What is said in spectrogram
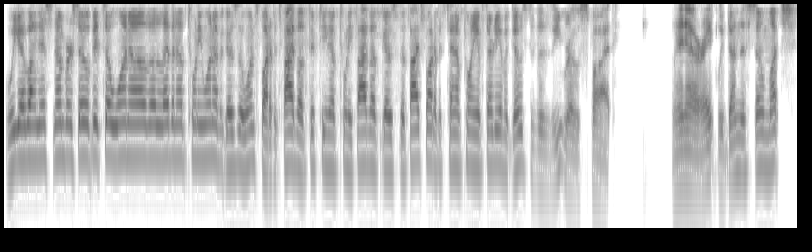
We go by this number. So if it's a 1 of 11 of 21 of, it goes to the 1 spot. If it's 5 of 15 of 25 of, it goes to the 5 spot. If it's 10 of 20 of 30 of, it goes to the 0 spot. I know, right? We've done this so much.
